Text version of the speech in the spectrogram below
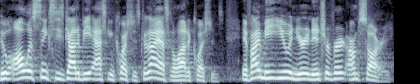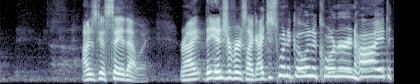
who always thinks he's got to be asking questions because I ask a lot of questions. If I meet you and you're an introvert, I'm sorry. I'm just going to say it that way right? The introvert's like, I just want to go in a corner and hide.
